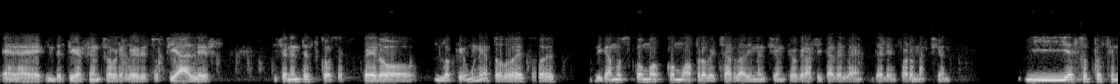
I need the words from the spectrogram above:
eh, investigación sobre redes sociales, diferentes cosas. Pero lo que une a todo eso es, digamos, cómo, cómo aprovechar la dimensión geográfica de la, de la información. Y eso pues es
